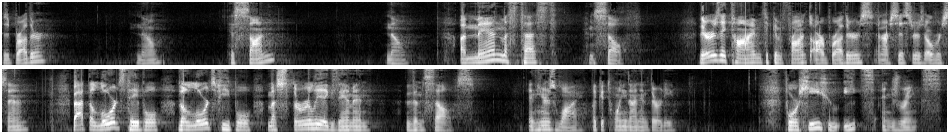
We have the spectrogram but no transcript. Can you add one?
His brother? No. His son? No. A man must test himself. There is a time to confront our brothers and our sisters over sin. But at the Lord's table, the Lord's people must thoroughly examine themselves. And here's why. Look at 29 and 30. For he who eats and drinks,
